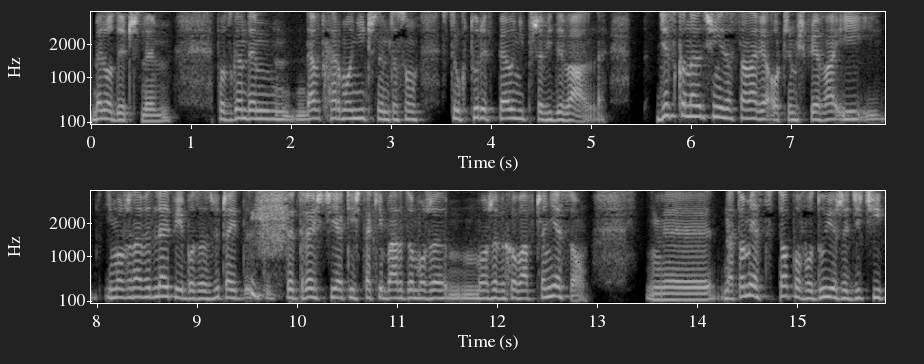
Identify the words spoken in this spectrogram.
melodycznym, pod względem nawet harmonicznym, to są struktury w pełni przewidywalne. Dziecko nawet się nie zastanawia, o czym śpiewa i, i, i może nawet lepiej, bo zazwyczaj te, te treści jakieś takie bardzo może, może wychowawcze nie są. Yy, natomiast to powoduje, że dzieci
